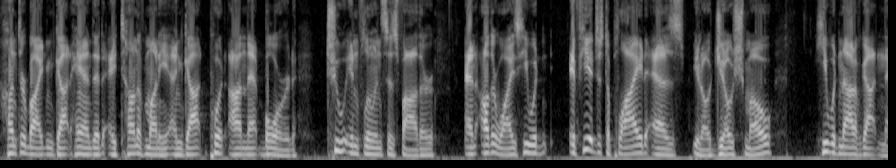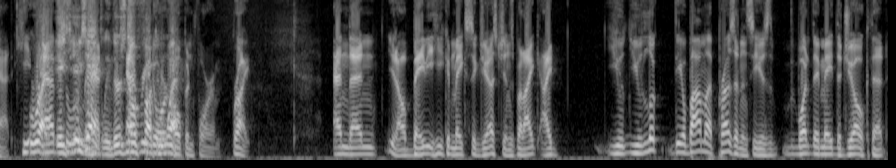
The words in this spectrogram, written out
Hunter Biden got handed a ton of money and got put on that board to influence his father, and otherwise he would, if he had just applied as you know Joe Schmo, he would not have gotten that. He right, absolutely exactly. There's no every fucking door way. open for him, right? And then you know maybe he can make suggestions, but I, I you you look the Obama presidency is what they made the joke that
